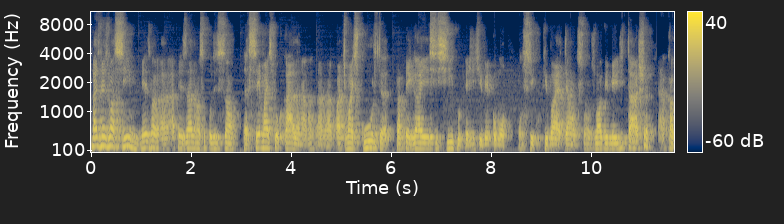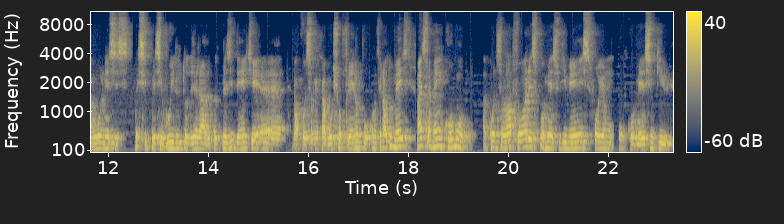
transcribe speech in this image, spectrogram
Mas mesmo assim, mesmo apesar da nossa posição é, ser mais focada na, na, na parte mais curta, para pegar esse ciclo que a gente vê como um ciclo que vai até uns, uns 9,5 de taxa, acabou nesses, com, esse, com esse ruído todo gerado pelo presidente, é, uma posição que acabou sofrendo um pouco no final do mês, mas também como aconteceu lá fora, esse começo de mês foi um, um começo em que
